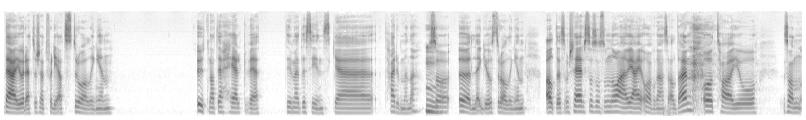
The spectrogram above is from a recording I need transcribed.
Det er jo rett og slett fordi at strålingen Uten at jeg helt vet de medisinske termene, så ødelegger jo strålingen alt det som skjer. Så sånn som nå er jo jeg i overgangsalderen og tar jo sånn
